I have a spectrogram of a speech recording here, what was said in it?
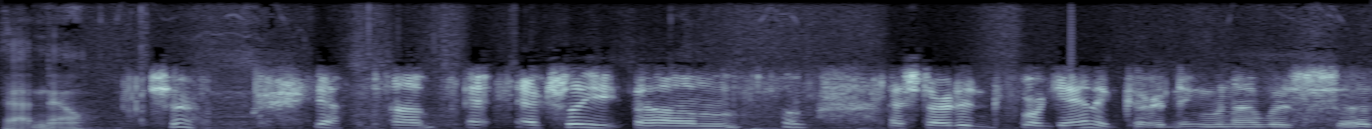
at now? Sure. Yeah. Um, actually, um, I started organic gardening when I was uh,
